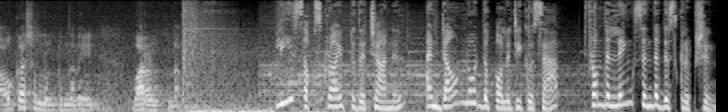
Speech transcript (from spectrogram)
అవకాశం ఉంటుందని వారు అంటున్నారు please subscribe to the channel and download the Politicos app from the links in the description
